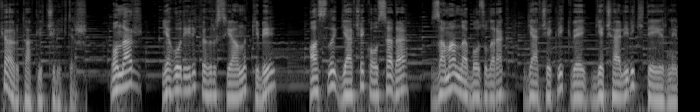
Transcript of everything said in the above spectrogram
kör taklitçiliktir. Onlar, Yahudilik ve Hristiyanlık gibi, aslı gerçek olsa da zamanla bozularak gerçeklik ve geçerlilik değerini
